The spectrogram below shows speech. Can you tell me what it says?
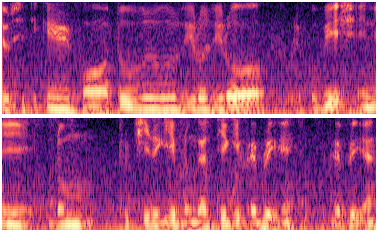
Casio CTK 4200 refurbish. Ini belum cuci lagi belum ganti lagi fabric eh. Fabric eh.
